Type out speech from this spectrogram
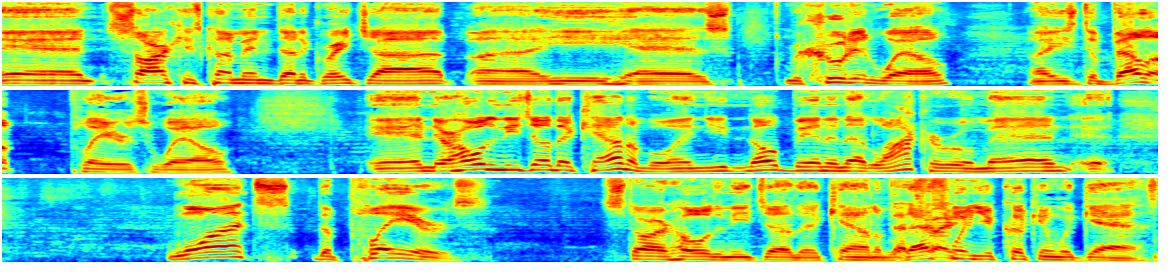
And Sark has come in and done a great job. Uh, he has recruited well. Uh, he's developed players well. And they're holding each other accountable. And you know, being in that locker room, man, it, once the players start holding each other accountable, That's that's, right. when you're cooking with gas.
